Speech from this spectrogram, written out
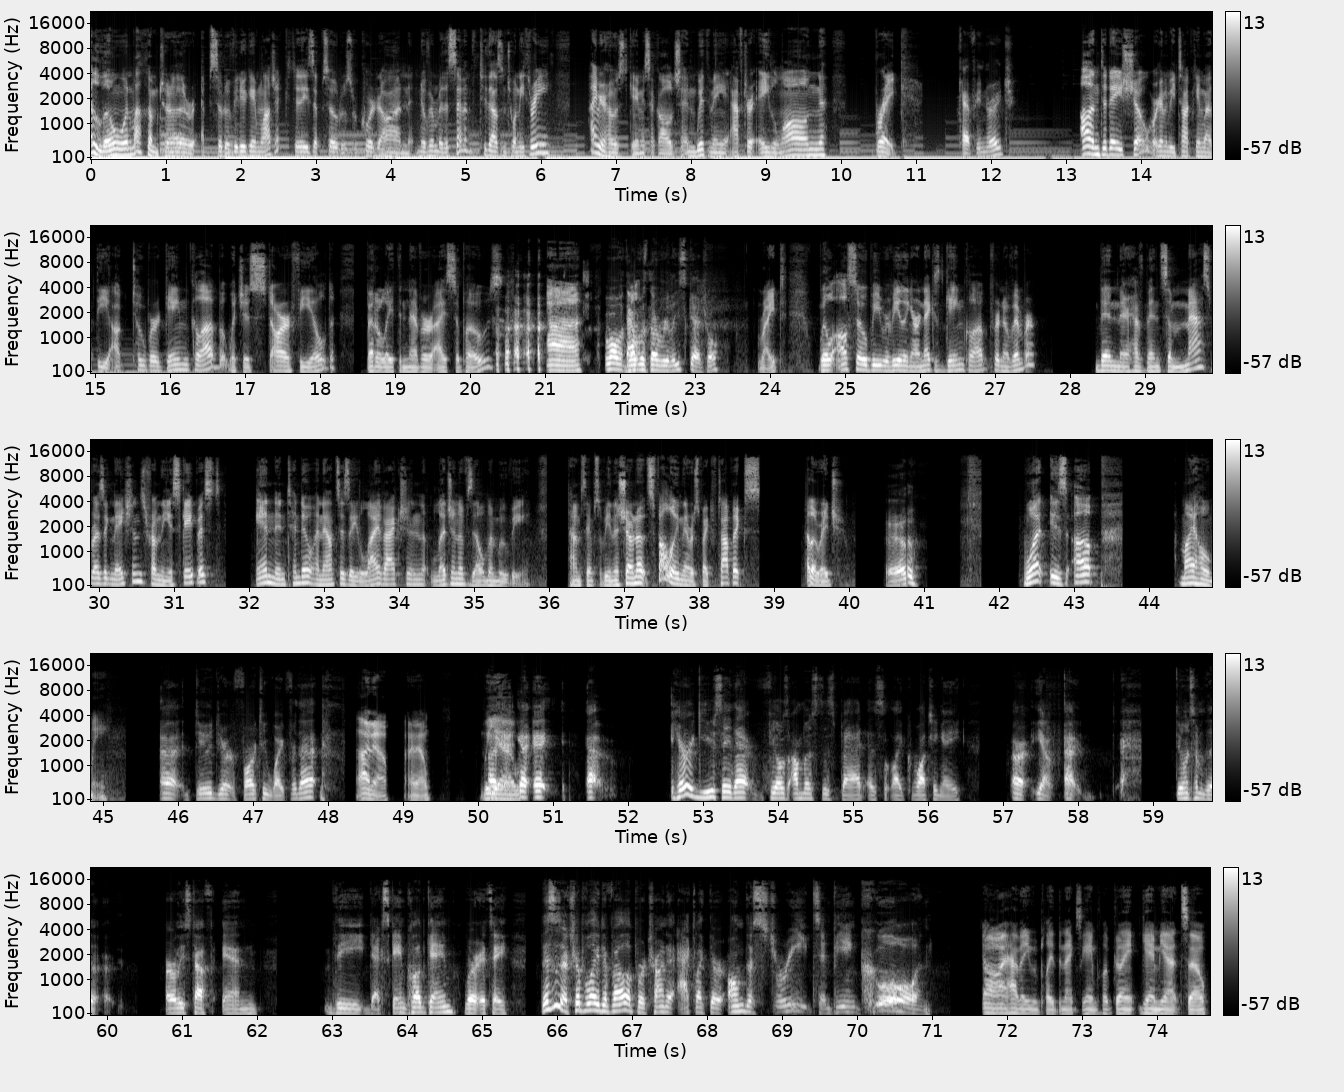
Hello and welcome to another episode of Video Game Logic. Today's episode was recorded on November the 7th, 2023. I'm your host, Gaming Psychologist, and with me after a long break. Caffeine Rage? On today's show, we're going to be talking about the October Game Club, which is Starfield. Better late than never, I suppose. uh, well, that was their release schedule. Right. We'll also be revealing our next Game Club for November. Then there have been some mass resignations from The Escapist, and Nintendo announces a live action Legend of Zelda movie. Timestamps will be in the show notes following their respective topics. Hello, Rage. Hello. What is up, my homie? Uh, dude, you're far too white for that. I know, I know. We uh, uh, uh, hearing you say that feels almost as bad as like watching a, or yeah, uh, doing some of the early stuff in the next game club game where it's a this is a AAA developer trying to act like they're on the streets and being cool and oh I haven't even played the next game club game yet so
